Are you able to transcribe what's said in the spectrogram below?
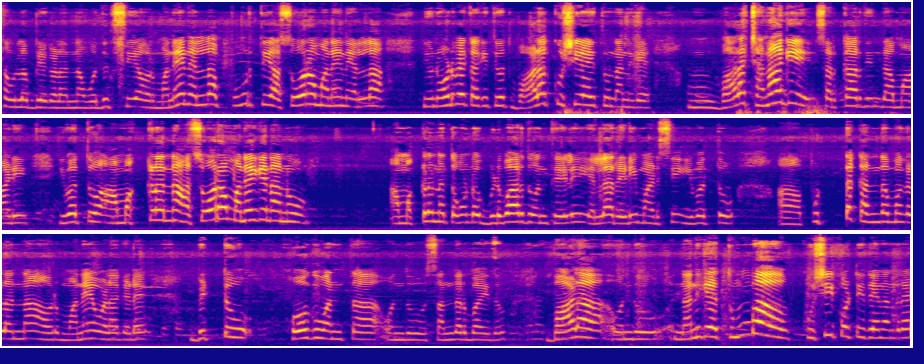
ಸೌಲಭ್ಯಗಳನ್ನು ಒದಗಿಸಿ ಅವ್ರ ಮನೆನೆಲ್ಲ ಪೂರ್ತಿ, ಆ ಸೋರ ಮನೆನೆಲ್ಲ ನೀವು ನೋಡಬೇಕಾಗಿತ್ತು, ಇವತ್ತು ಭಾಳ ಖುಷಿ ಆಯಿತು ನನಗೆ. ಭಾಳ ಚೆನ್ನಾಗಿ ಸರ್ಕಾರದಿಂದ ಮಾಡಿ, ಇವತ್ತು ಆ ಮಕ್ಕಳನ್ನು, ಆ ಸೋರ ಮನೆಗೆ ನಾನು ಆ ಮಕ್ಕಳನ್ನ ತಗೊಂಡೋಗಿ ಬಿಡಬಾರ್ದು ಅಂಥೇಳಿ ಎಲ್ಲ ರೆಡಿ ಮಾಡಿಸಿ, ಇವತ್ತು ಪುಟ್ಟ ಕಂದಮ್ಮಗಳನ್ನು ಅವ್ರ ಮನೆ ಒಳಗಡೆ ಬಿಟ್ಟು ಹೋಗುವಂಥ ಒಂದು ಸಂದರ್ಭ ಇದು. ಭಾಳ ಒಂದು ನನಗೆ ತುಂಬ ಖುಷಿ ಕೊಟ್ಟಿದ್ದೇನೆಂದರೆ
